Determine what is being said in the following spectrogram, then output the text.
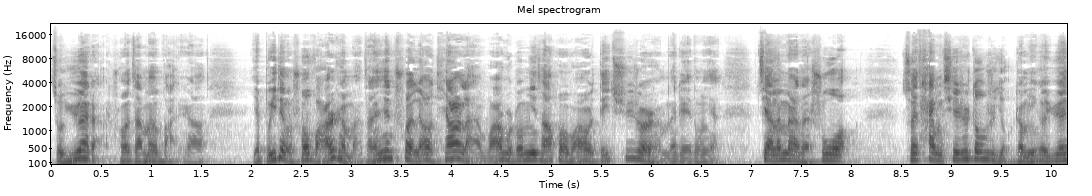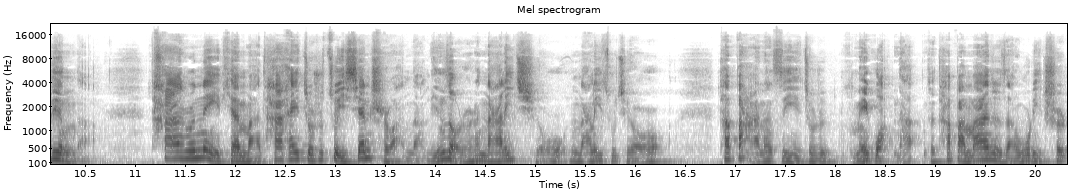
就约着说咱们晚上也不一定说玩什么，咱先出来聊聊天来，玩会儿捉迷藏或者玩会儿逮蛐蛐什么的这些东西，见了面再说。所以他们其实都是有这么一个约定的。他说那天吧，他还就是最先吃完的。临走的时候，他拿了一球，拿了一足球。他爸呢自己就是没管他，就他爸妈就在屋里吃，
